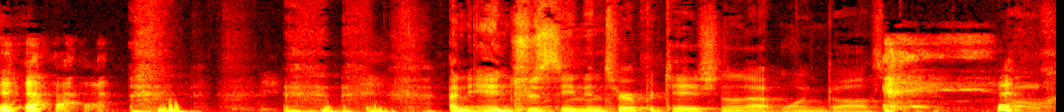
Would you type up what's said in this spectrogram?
an interesting interpretation of that one gospel. Oh.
